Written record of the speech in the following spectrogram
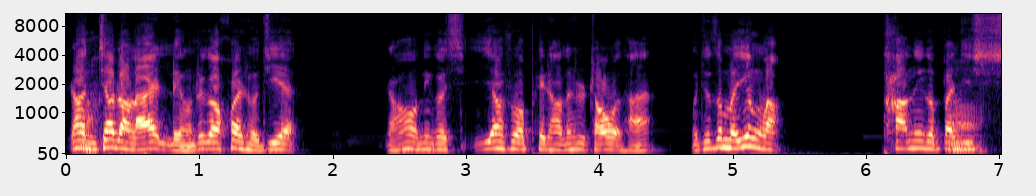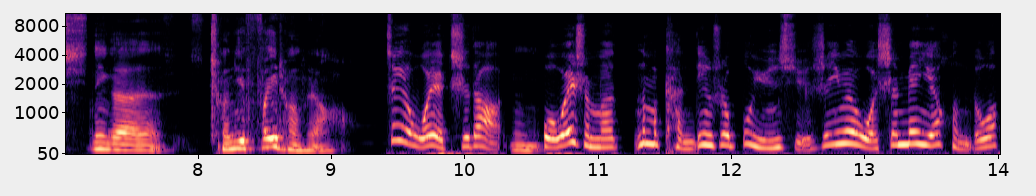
让你家长来领这个坏手机。然后那个要说赔偿的事找我谈，我就这么应了。他那个班级那个成绩非常非常好，这个我也知道。嗯，我为什么那么肯定说不允许？是因为我身边也有很多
